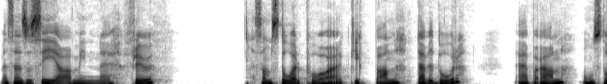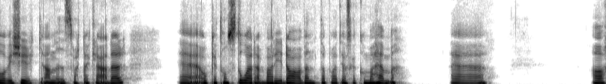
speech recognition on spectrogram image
Men sen så ser jag min eh, fru som står på klippan där vi bor, eh, på ön. Och hon står vid kyrkan i svarta kläder. Eh, och att hon står där varje dag och väntar på att jag ska komma hem. Eh, ja,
